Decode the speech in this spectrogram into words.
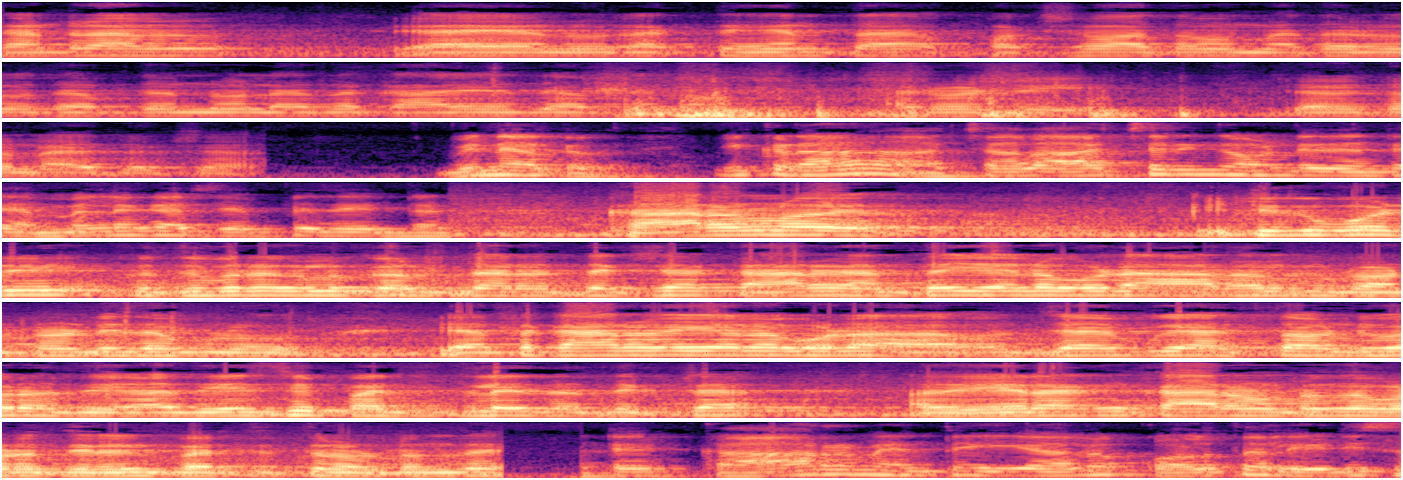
కండరాలు గాయాలు రక్తహీనత పక్షవాతం మెదడు దెబ్బతిన్నో లేదా కాయ దెబ్బతిన్నో అటువంటి జరుగుతున్నాయి అధ్యక్ష. విన్నారు కదా. ఇక్కడ చాలా ఆశ్చర్యంగా ఉండేది అంటే ఎమ్మెల్యే గారు చెప్పేది ఏంటంటే కారంలో ఇటుక పొడి కృత్రిమ రంగులు కలుపుతారు అధ్యక్ష. కారం ఎంత వేయాలో కూడా ఆడవాళ్ళకి వంట వండేటప్పుడు ఎంత కారం వేయాలో కూడా ఉజ్జాయింపుగా వేస్తూ ఉండేవారు. అది అది వేసి పరిస్థితి లేదు అధ్యక్ష. అది ఏ రకం కారం ఉంటుందో కూడా తెలియని పరిస్థితులు ఉంటుంది. అంటే కారం ఎంత వేయాలో కొలత లేడీస్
